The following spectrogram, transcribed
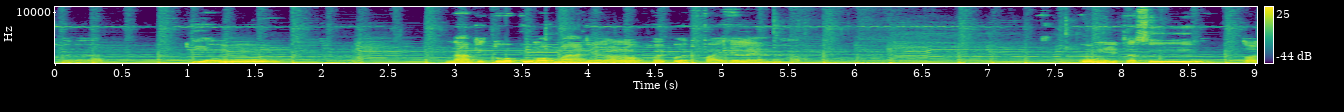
ค่อยๆนะครับ เดี๋ยวน้ำจากตัวกุ้งออกมาเนี่ยแล้วเราค่อยเปิดไฟให้แรงนะครับ กุ้งนี้ถ้าซื้อตอน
